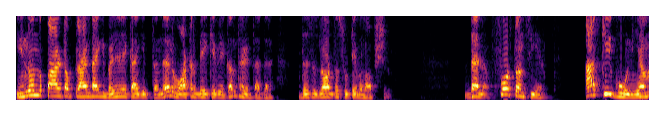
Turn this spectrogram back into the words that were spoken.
ಇನ್ನೊಂದು ಪಾರ್ಟ್ ಆಫ್ ಪ್ಲಾಂಟ್ ಆಗಿ ಬೆಳಿಬೇಕಾಗಿತ್ತಂದ್ರೆ ಅಲ್ಲಿ ವಾಟರ್ ಬೇಕೇ ಬೇಕಂತ ಹೇಳ್ತಾ ಇದ್ದಾರೆ. This is not the suitable option then fourth one's here archegonium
